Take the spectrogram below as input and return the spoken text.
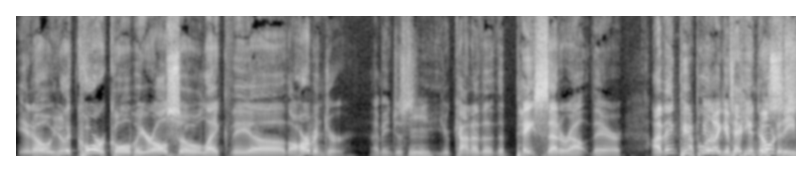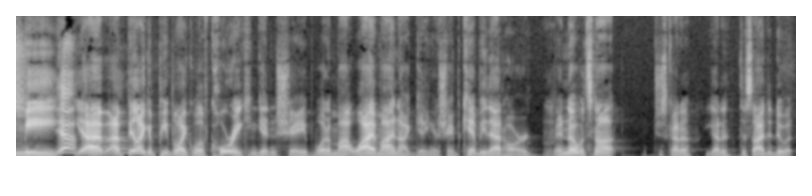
you know you're the core coracle, but you're also like the uh, the harbinger. I mean, just Hmm. you're kind of the, the pace setter out there. I think I people feel are like if people notice. see me, yeah, yeah, I I feel like if people are like, well, if Corey can get in shape, what am I? Why am I not getting in shape? Can't be that hard. Hmm. And no, it's not. Just gotta you gotta decide to do it.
